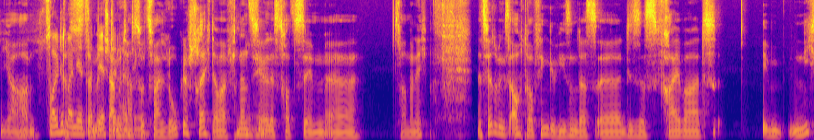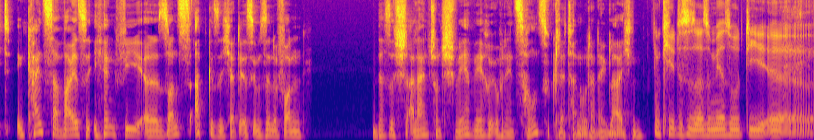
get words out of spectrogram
ja. Sollte man jetzt an damit, der Stelle Damit halt hast du denken. zwar logisch recht, aber finanziell ist trotzdem, äh, soll man nicht. Es wird übrigens auch darauf hingewiesen, dass äh, dieses Freibad eben nicht in keinster Weise irgendwie äh, sonst abgesichert ist im Sinne von, dass es allein schon schwer wäre, über den Zaun zu klettern oder dergleichen. Okay, das ist also mehr so die. Äh,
